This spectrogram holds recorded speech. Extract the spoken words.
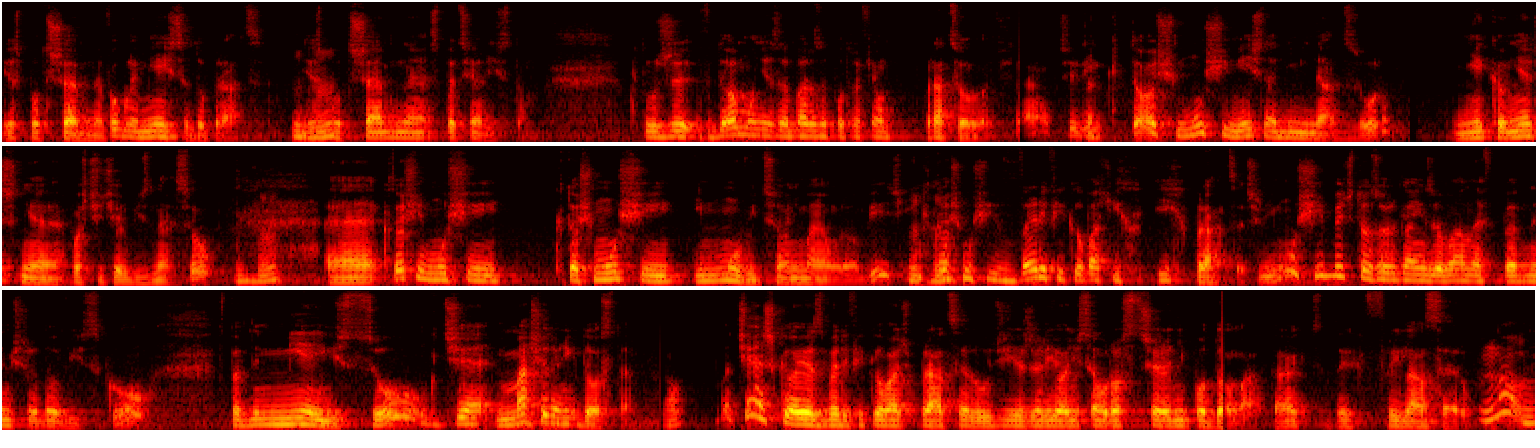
jest potrzebne, w ogóle miejsce do pracy jest Mhm. potrzebne specjalistom, którzy w domu nie za bardzo potrafią pracować. Tak? Czyli Tak. ktoś musi mieć nad nimi nadzór, niekoniecznie właściciel biznesu, Mhm. E, Ktoś im musi Ktoś musi im mówić, co oni mają robić, i Mhm. ktoś musi weryfikować ich, ich pracę. Czyli musi być to zorganizowane w pewnym środowisku, w pewnym miejscu, gdzie ma się do nich dostęp. No. No, ciężko jest weryfikować pracę ludzi, jeżeli oni są rozstrzeleni po domach, tak? tych freelancerów. No,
